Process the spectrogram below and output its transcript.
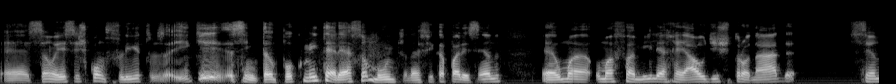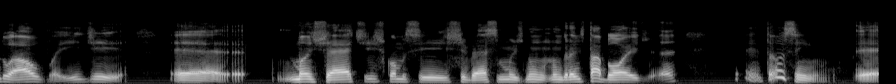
é, são esses conflitos aí que, assim, tampouco me interessam muito, né? Fica aparecendo é, uma, uma família real destronada sendo alvo aí de é, manchetes como se estivéssemos num, num grande tabloide, né? Então, assim, é,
